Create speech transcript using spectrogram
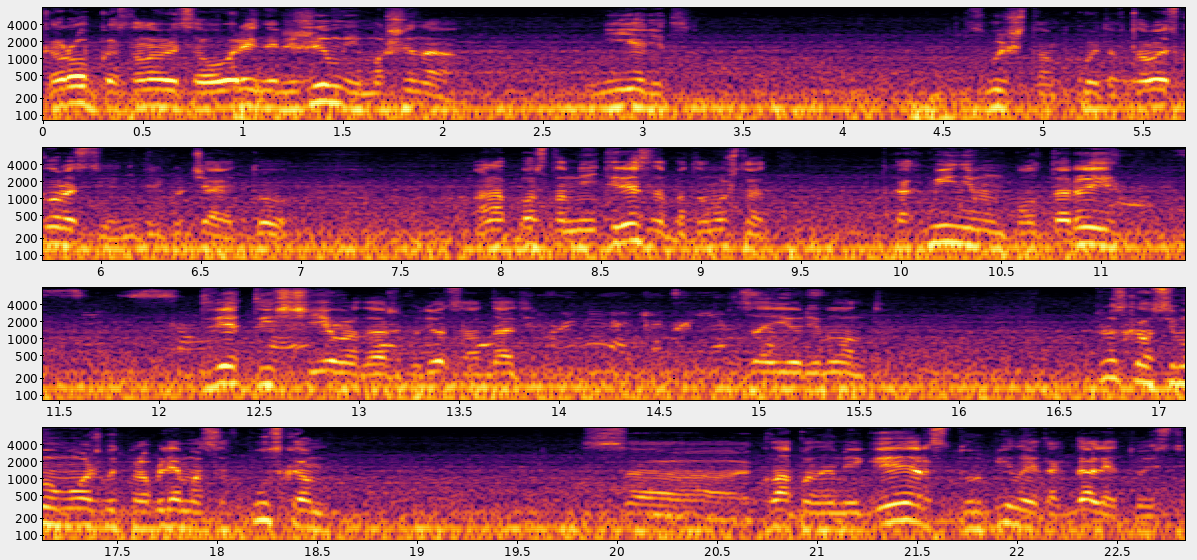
коробка становится в аварийный режим, и машина не едет свыше там какой-то второй скорости, не переключает, то она просто нам не интересна, потому что как минимум полторы, две тысячи евро даже придется отдать за ее ремонт. Плюс ко всему может быть проблема со впуском, с э, клапанами ГР, с турбиной и так далее. То есть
